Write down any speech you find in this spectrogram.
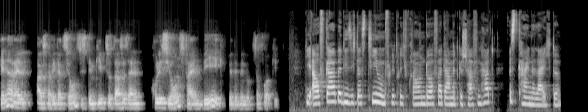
generell als Navigationssystem gibt, so dass es einen kollisionsfreien Weg für den Benutzer vorgibt. Die Aufgabe, die sich das Team um Friedrich Frauendorfer damit geschaffen hat, ist keine leichte.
